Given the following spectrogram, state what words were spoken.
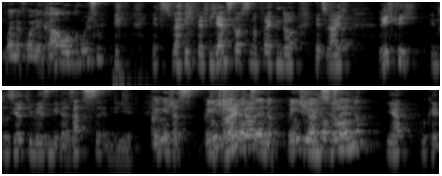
meine Freundin Caro grüßen. Jetzt wäre ich, wenn ich ganz kurz noch brechen darf, jetzt wäre ich richtig interessiert gewesen, wie der Satz zu Ende geht. Bring ich, Das- bring ich gleich noch Leute, zu Ende. Bring ich gleich noch zu Ende. Ja, okay.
